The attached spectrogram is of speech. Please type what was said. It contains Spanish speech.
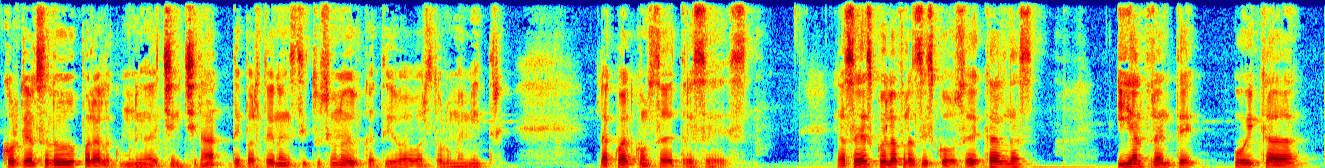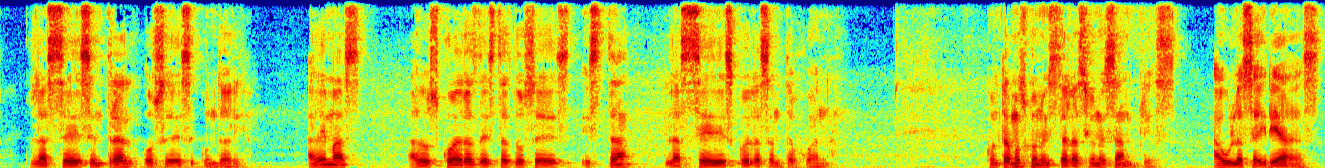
Cordial saludo para la comunidad de Chinchiná de parte de la institución educativa Bartolomé Mitre, la cual consta de tres sedes. La sede Escuela Francisco José de Caldas y al frente ubicada la sede central o sede secundaria. Además, a dos cuadras de estas dos sedes está la sede Escuela Santa Juana. Contamos con instalaciones amplias, aulas aireadas,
